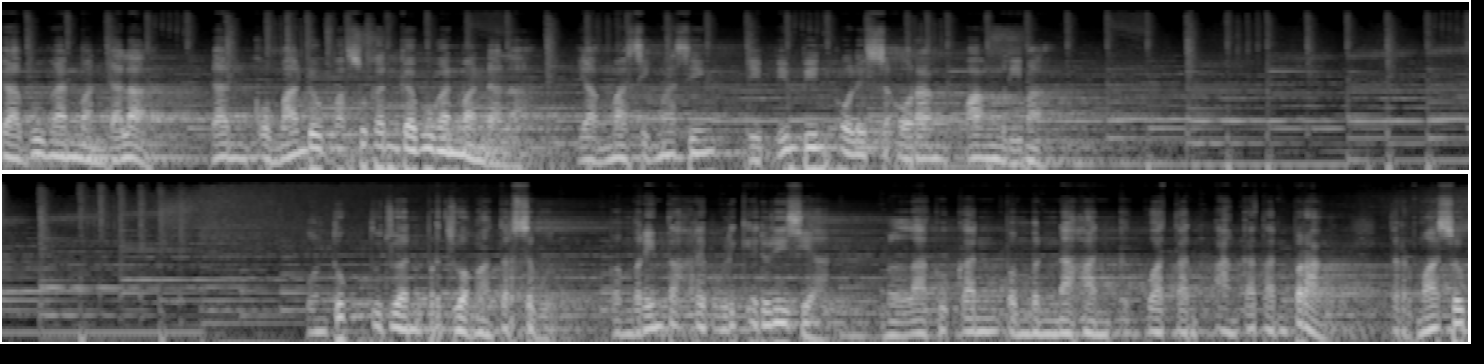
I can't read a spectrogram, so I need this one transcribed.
Gabungan Mandala dan Komando Pasukan Gabungan Mandala yang masing-masing dipimpin oleh seorang panglima. Untuk tujuan perjuangan tersebut, pemerintah Republik Indonesia melakukan pembenahan kekuatan angkatan perang termasuk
